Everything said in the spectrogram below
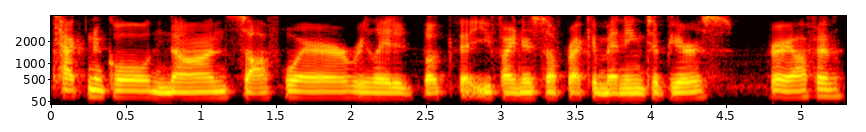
technical, non software related book that you find yourself recommending to peers very often?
